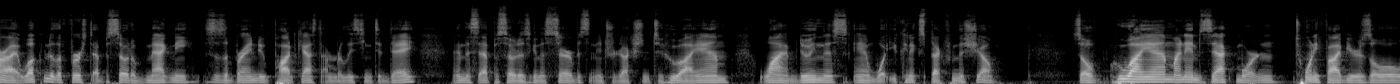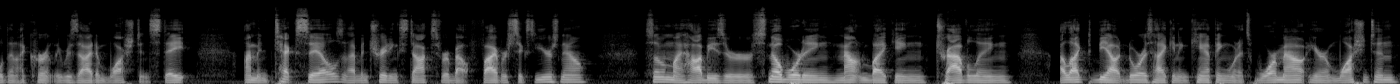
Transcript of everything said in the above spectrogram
right, welcome to the first episode of Magni. This is a brand new podcast I'm releasing today, and this episode is going to serve as an introduction to who I am, why I'm doing this, and what you can expect from the show. So, who I am, my name is Zach Morton, 25 years old, and I currently reside in Washington State. I'm in tech sales, and I've been trading stocks for about five or six years now. Some of my hobbies are snowboarding, mountain biking, traveling. I like to be outdoors hiking and camping when it's warm out here in Washington,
